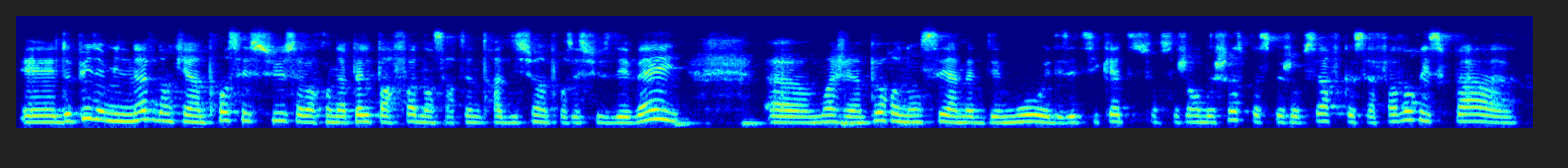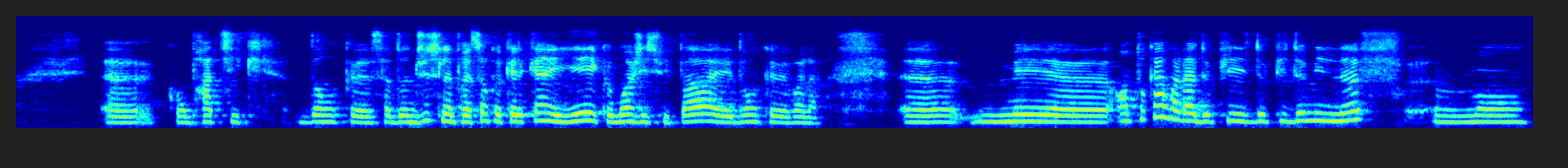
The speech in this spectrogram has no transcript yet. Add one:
Et depuis 2009, donc, il y a un processus, alors qu'on appelle parfois dans certaines traditions un processus d'éveil. Euh, moi, j'ai un peu renoncé à mettre des mots et des étiquettes sur ce genre de choses parce que j'observe que ça favorise pas euh, euh, qu'on pratique. Donc, ça donne juste l'impression que quelqu'un y est et que moi, j'y suis pas. Et donc, voilà. mais en tout cas, voilà, depuis, depuis 2009, mon,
